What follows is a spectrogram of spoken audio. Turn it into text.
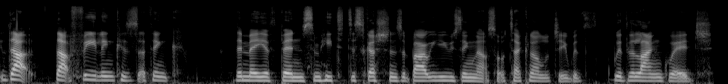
that that feeling because I think there may have been some heated discussions about using that sort of technology with with the language,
